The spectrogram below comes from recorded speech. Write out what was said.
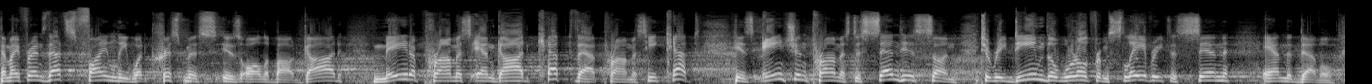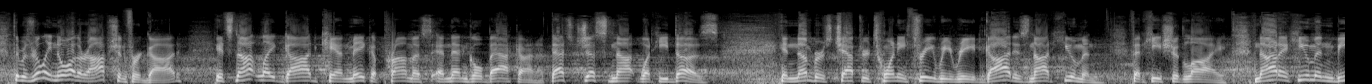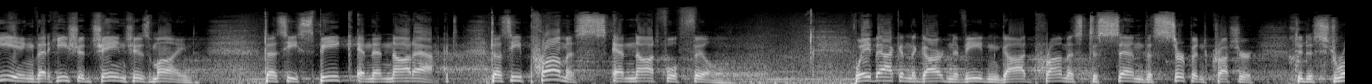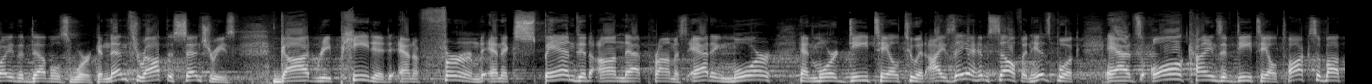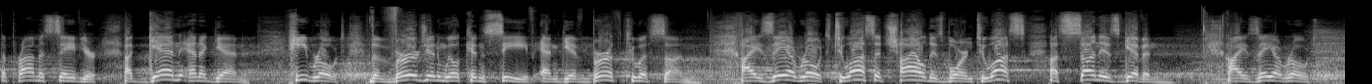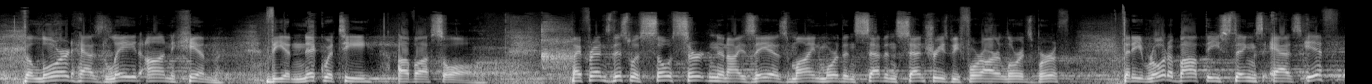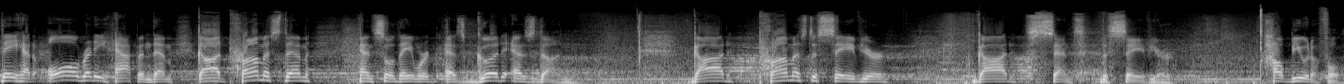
And my friends, that's finally what Christmas is all about. God made a promise and God kept that promise. He kept his ancient promise to send his son to redeem the world from slavery to sin and the devil. There was really no other option for God. It's not like God can make a promise and then go back on it. That's just not what he does. In Numbers chapter 23, we read, God is not human that he should lie, not a human being that he should change his mind. Does he speak and then not act? Does he promise and not fulfill? Way back in the Garden of Eden, God promised to send the serpent crusher to destroy the devil's work. And then throughout the centuries, God repeated and affirmed and expanded on that promise, adding more and more detail to it. Isaiah himself, in his book, adds all kinds of detail, talks about the promised Savior again and again. He wrote, The virgin will conceive and give birth to a son. Isaiah wrote, To us a child is born, to us a son is given. Isaiah wrote, The Lord has laid on him the iniquity of us all. My friends, this was so certain in Isaiah's mind more than seven centuries before our Lord's birth that he wrote about these things as if they had already happened. Them God promised them, and so they were as good as done. God promised a Savior, God sent the Savior. How beautiful.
